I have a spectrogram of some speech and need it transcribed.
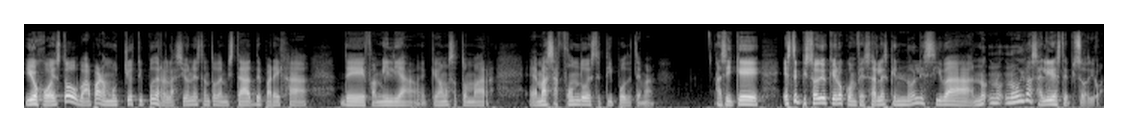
Y ojo, esto va para mucho tipo de relaciones, tanto de amistad, de pareja, de familia, que vamos a tomar eh, más a fondo este tipo de tema. Así que este episodio quiero confesarles que no les iba, no, no, iba a salir este episodio.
